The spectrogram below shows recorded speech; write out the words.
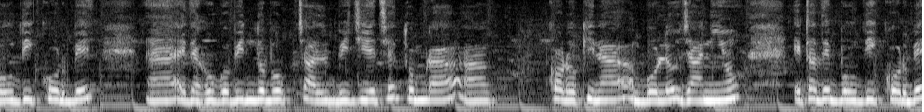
বৌদি করবে এই দেখো গোবিন্দভোগ চাল ভিজিয়েছে, তোমরা করো কি না বলেও জানিও, এটাতে বৌদি করবে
